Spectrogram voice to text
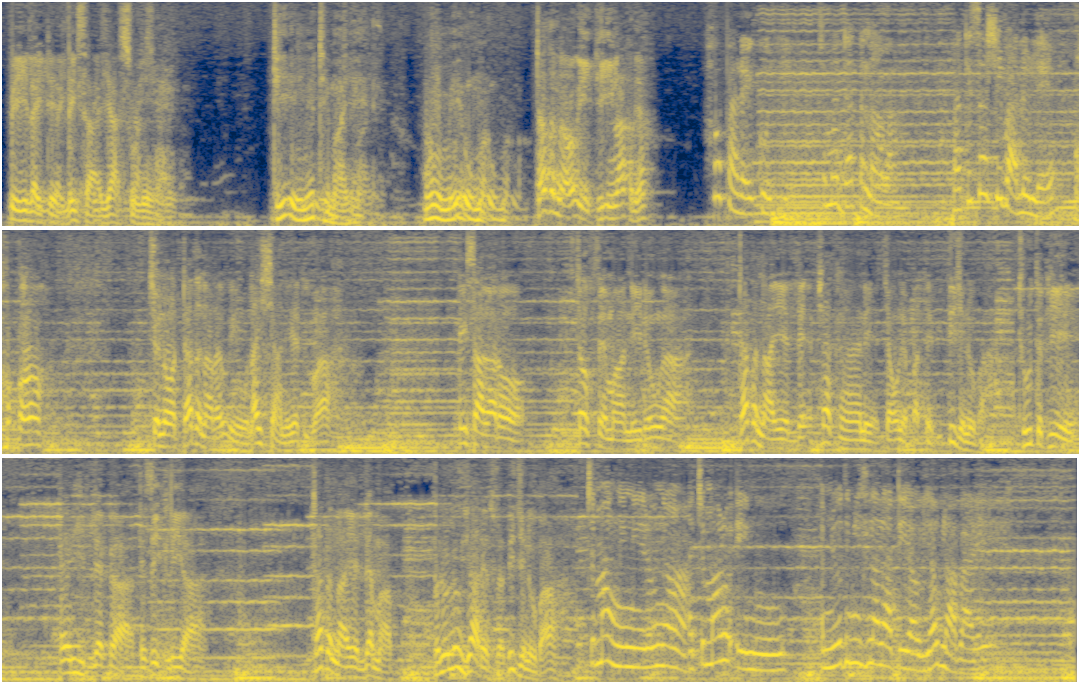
ပေးလိုက်တဲ့လိပ်စာအရဆိုရင်ဒီအိမ်နဲ့ထင်ပါရဲ့ဝင်မေးအောင်မဒသနာတော့အိမ်ဒီအိမ်လားခင်ဗျာဟုတ်ပါတယ်ကိုကြီးကျွန်မဒသနာပါဘာကိစ္စရှိပါလို့လဲအော်ကျွန်တော်ဒသနာတော့အိမ်ကိုလိုက်ရှာနေတဲ့သူပါကိစ္စကတော့ကြောက်စင်မာနေတုန်းကဒသနာရဲ့လက်အဖြတ်ခံရတဲ့အကြောင်းနဲ့ပတ်သက်ပြီးသိချင်လို့ပါအထူးသဖြင့်အဲ့ဒီလက်ကဒစိကလေးဟာ ဒသနာရဲ့လက်မှာဘယ်လိုလုပ်ရတယ်ဆိုတာသိချင်လို့ပါကျွန်မငယ်ငယ်တုန်းကကျွန်မတို့အိမ်ကိုအမျိုးသမီးလှလှတစ်ယောက်ရောက်လာပါတယ်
